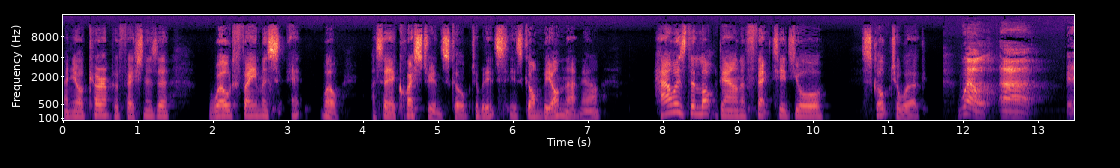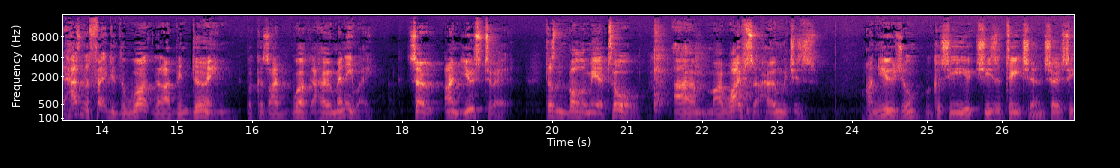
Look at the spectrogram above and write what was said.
and your current profession as a world famous, eh, well, I say equestrian sculptor, but it's it's gone beyond that now. How has the lockdown affected your sculpture work? Well, uh, it hasn't affected the work that I've been doing because I work at home anyway. So I'm used to it. It doesn't bother me at all. Um, my wife's at home, which is unusual because she she's a teacher and so she,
